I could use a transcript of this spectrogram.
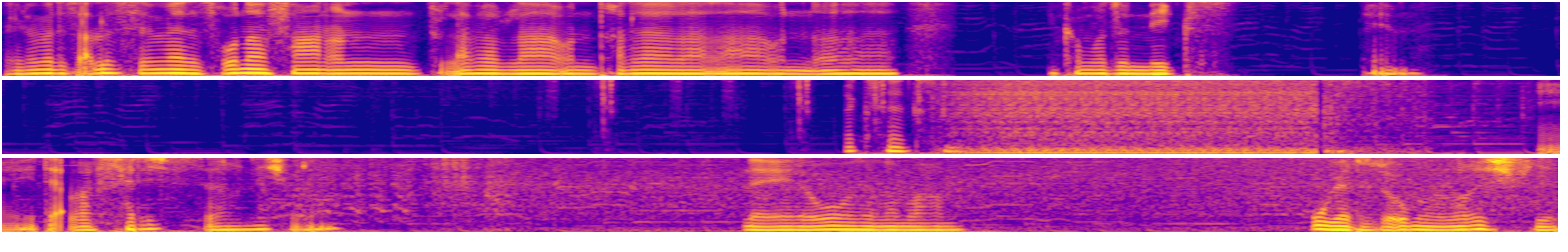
Wenn wir das alles, wenn wir das runterfahren und bla bla bla und tralala und äh, dann kommen wir zu nix. Ähm. Rücksetzen. Ey, der aber fertig ist er noch nicht, oder? Nee, da oben muss er noch machen. Oh, ja, da oben noch richtig viel.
